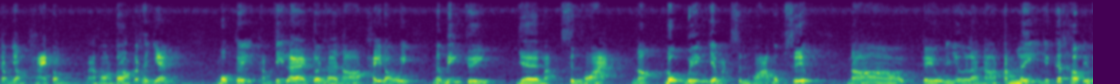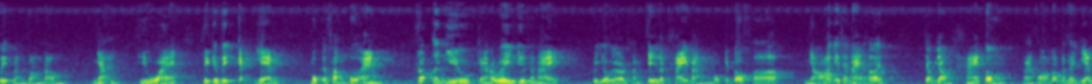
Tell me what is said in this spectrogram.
trong vòng 2 tuần, bạn hoàn toàn có thể giảm một ký, thậm chí là cơ thể nó thay đổi, nó biến chuyển về mặt sinh hóa, nó đột biến về mặt sinh hóa một xíu. Nó, kiểu như là, nó tâm lý với kết hợp với việc bạn vận động nhanh, hiệu quả, thì cái việc cắt giảm một cái phần bữa ăn, rất là nhiều calorie như thế này. Ví dụ là thậm chí là thay bằng một cái tô phở nhỏ như thế này thôi trong vòng 2 tuần, bạn hoàn toàn có thể giảm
